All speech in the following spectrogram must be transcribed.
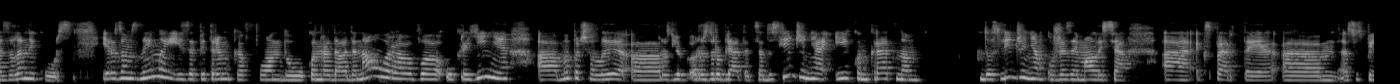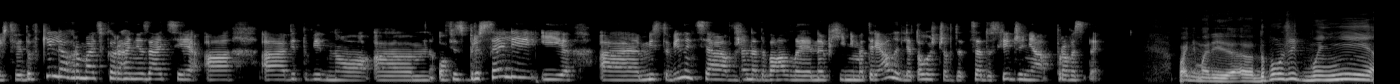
е, зелений курс. І разом з ними, і за підтримки фонду Конрада Аденауера в Україні, е, ми почали е, розробляти це дослідження і конкретно. Дослідженням уже займалися е, експерти е, суспільства і довкілля громадської організації. А відповідно е, офіс в Брюсселі і місто Вінниця вже надавали необхідні матеріали для того, щоб це дослідження провести. Пані Марія, допоможіть мені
